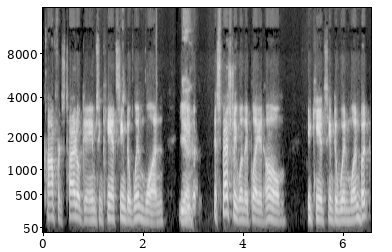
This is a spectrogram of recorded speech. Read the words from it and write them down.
conference title games and can't seem to win one. Yeah. Even, especially when they play at home, he can't seem to win one. But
